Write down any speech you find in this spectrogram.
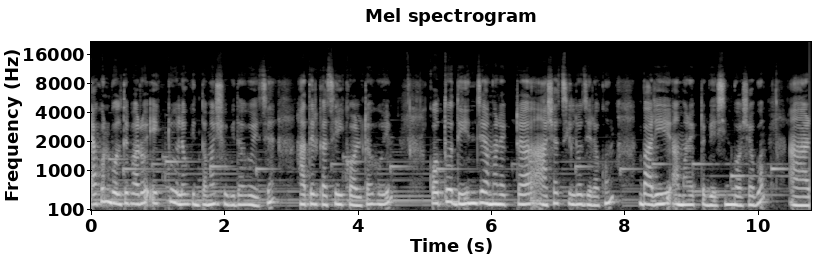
এখন বলতে পারো একটু হলেও কিন্তু আমার সুবিধা হয়েছে, হাতের কাছে এই কলটা হয়ে। কত দিন যে আমার একটা আশা ছিল যেরকম, বাড়ি আমার একটা বেসিন বসাবো আর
